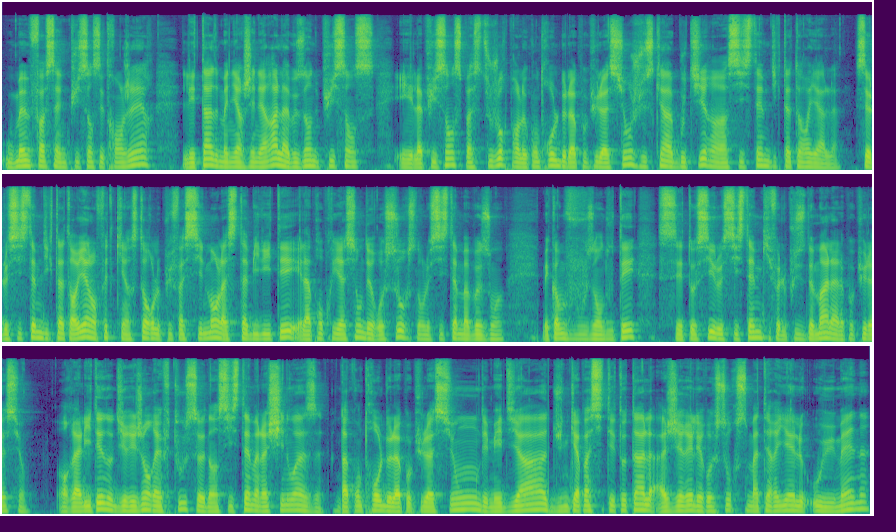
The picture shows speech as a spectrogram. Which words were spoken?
ou même face à une puissance étrangère, l'État de manière générale a besoin de puissance, et la puissance passe toujours par le contrôle de la population jusqu'à aboutir à un système dictatorial. C'est le système dictatorial en fait qui instaure le plus facilement la stabilité et l'appropriation des ressources dont le système a besoin. Mais comme vous vous en doutez, c'est aussi le système qui fait le plus de mal à la population. En réalité, nos dirigeants rêvent tous d'un système à la chinoise, d'un contrôle de la population, des médias, d'une capacité totale à gérer les ressources matérielles ou humaines,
